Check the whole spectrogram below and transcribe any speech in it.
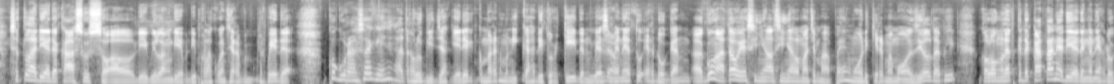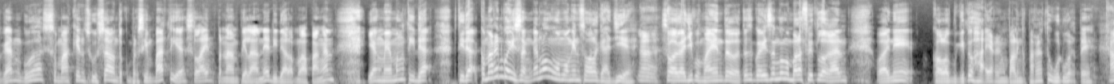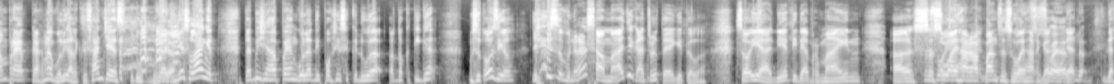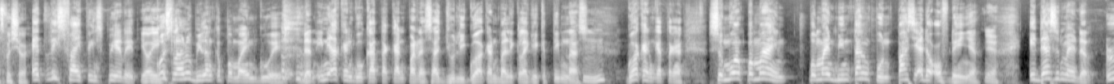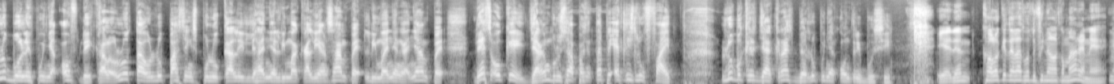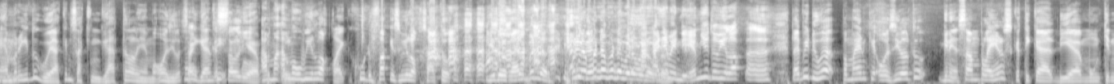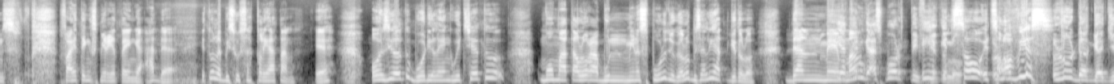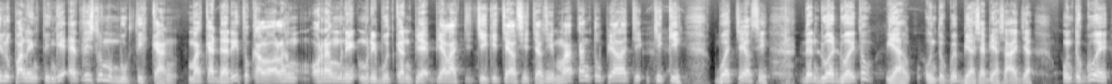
setelah dia ada kasus soal dia bilang dia diperlakukan secara ber- berbeda, kok gue rasa kayaknya nggak terlalu bijak ya. Dia kemarin menikah di Turki dan basementnya tuh Erdogan. Eh, gue nggak tahu ya sinyal-sinyal macam apa yang mau dikirim sama Ozil. Tapi kalau ngelihat kedekatannya dia dengan Erdogan, gue semakin susah untuk bersimpati ya. Selain penampilannya di dalam lapangan yang memang tidak tidak kemarin gue iseng kan lo ngomongin soal gaji ya, Nah. soal gaji pemain tuh. Terus gue iseng gue ngebalas tweet lo kan, wah ini kalau begitu HR yang paling parah tuh Woodward ya. Kampret. Karena beli Alexis Sanchez gitu. Gajinya selangit. Tapi siapa yang gue lihat di posisi kedua atau ketiga Mesut Ozil. Jadi sebenarnya sama aja Katrut ya gitu loh. So iya dia tidak bermain uh, sesuai, Sesuai harapan sesuai harga. Sesuai That- that's for sure. At least fighting spirit. Gue selalu bilang ke pemain gue dan ini akan gue katakan pada saat Juli gue akan balik lagi ke timnas. Gue akan katakan semua pemain pemain bintang pun pasti ada off day-nya. Iya. It doesn't matter. Lu boleh punya off day kalau lu tahu lu passing 10 kali hanya lima kali yang sampai, limanya nggak nyampe. That's okay. Jangan berusaha passing, tapi at least lu fight. Lu bekerja keras biar lu punya kontribusi. Iya dan kalau kita lihat waktu final kemarin ya, Emery itu gue yakin saking gatelnya mau Ozil kan Saking diganti keselnya, sama sama Willock like who the fuck is Willock satu gitu kan. bener. Bener bener bener bener bener. Makanya bener. main di MU tuh Willock. heeh. Tapi dua pemain kayak Ozil tuh gini, some players ketika dia mungkin fighting spiritnya nggak ada, itu lebih susah kelihatan ya. Ozil tuh body language-nya tuh mau mata lo rabun minus 10 juga lo bisa lihat gitu loh. Dan Iya kan memang nggak sportif Iya, gitu it's loh. so it's so Lu- obvious. Lu udah gaji lu paling tinggi, at least lu membuktikan. Maka dari itu kalau orang orang meri- meributkan pi- piala ciki Chelsea Chelsea makan tuh piala Ci- ciki buat Chelsea. Dan dua-dua itu ya untuk gue biasa-biasa aja. Untuk gue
